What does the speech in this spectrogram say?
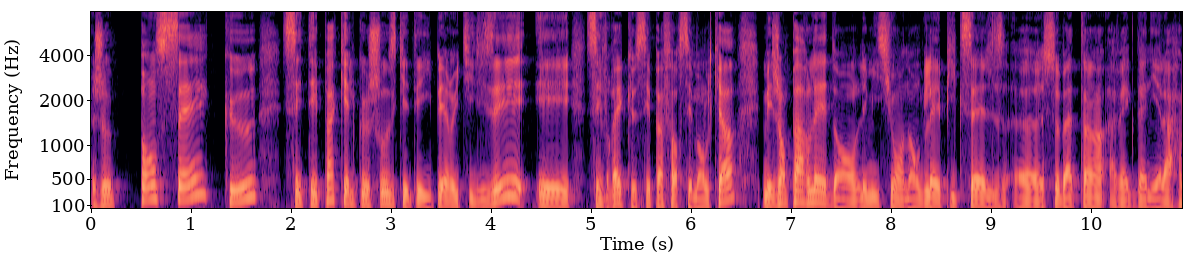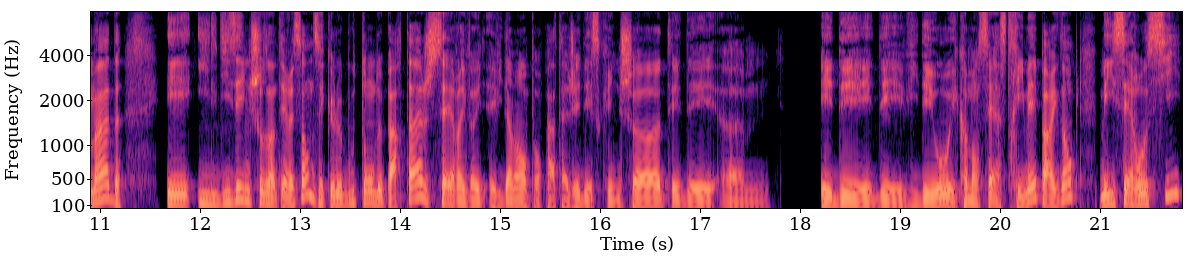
je pensais que c'était pas quelque chose qui était hyper utilisé et c'est vrai que c'est pas forcément le cas mais j'en parlais dans l'émission en anglais Pixels euh, ce matin avec Daniel Ahmad et il disait une chose intéressante c'est que le bouton de partage sert évidemment pour partager des screenshots et des euh, et des, vidéos et commencer à streamer, par exemple, mais il sert aussi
